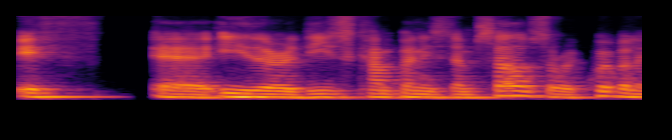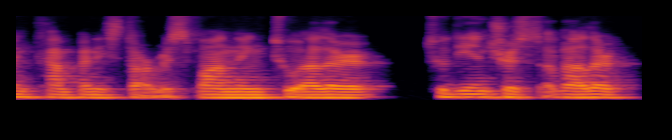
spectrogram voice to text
if uh, either these companies themselves or equivalent companies start responding to other to the interests of other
